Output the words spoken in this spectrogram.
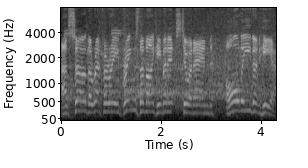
And so the referee brings the 90 minutes to an end, all even here.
